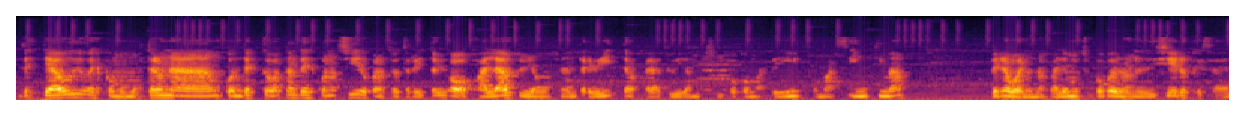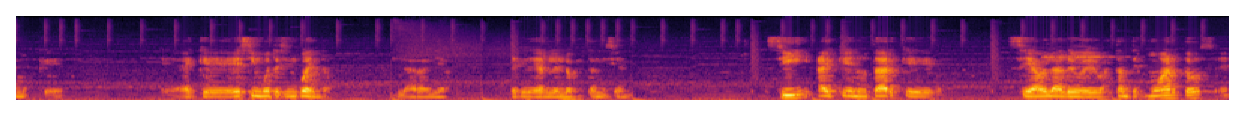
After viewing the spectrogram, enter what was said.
de este audio es como mostrar un contexto bastante desconocido para nuestro territorio. Ojalá tuviéramos una entrevista, ojalá tuviéramos un poco más de info, más íntima. Pero bueno, nos valemos un poco de los noticieros que sabemos que, eh, que es 50-50 la realidad de creerle lo que están diciendo. Sí, hay que notar que se habla de bastantes muertos en,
